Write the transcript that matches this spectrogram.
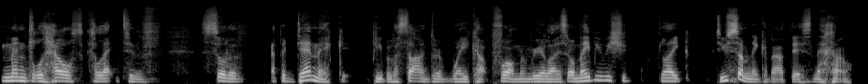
mental health collective sort of epidemic people are starting to wake up from and realize, oh, maybe we should like do something about this now.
